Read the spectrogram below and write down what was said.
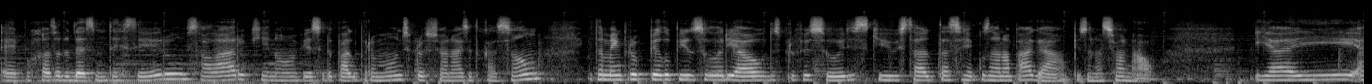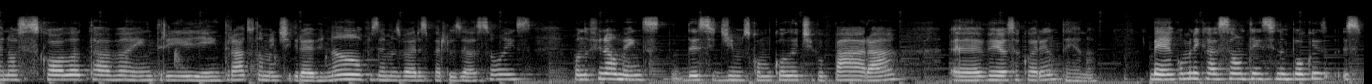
É, por causa do 13 terceiro salário que não havia sido pago para muitos profissionais de educação e também pro, pelo piso salarial dos professores que o Estado está se recusando a pagar, o piso nacional. E aí a nossa escola estava entre entrar totalmente de greve não, fizemos várias paralisações. Quando finalmente decidimos como coletivo parar, é, veio essa quarentena. Bem, a comunicação tem sido um pouco es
